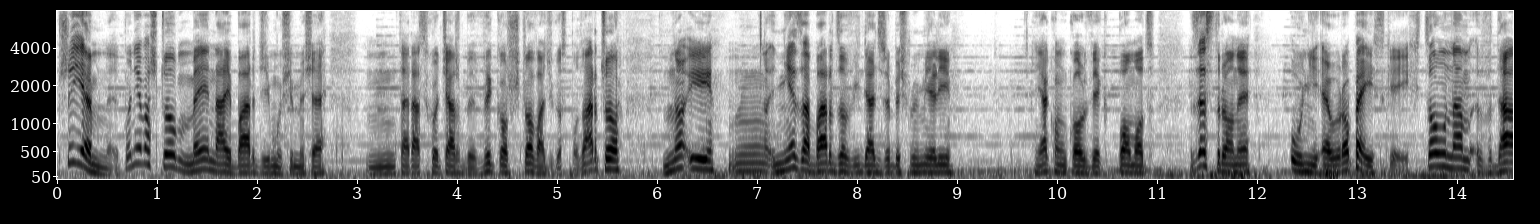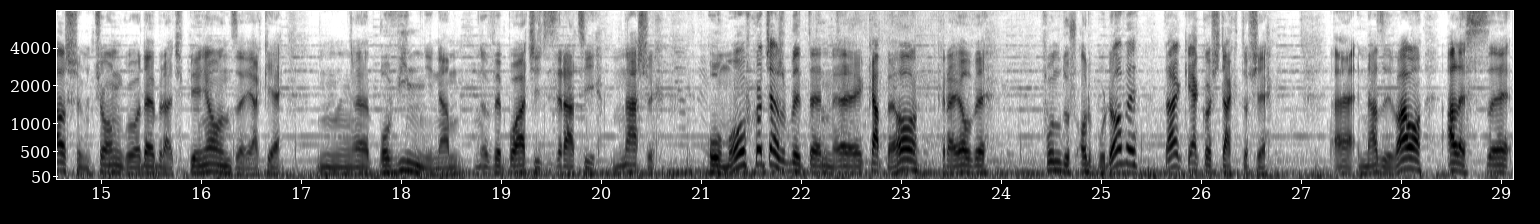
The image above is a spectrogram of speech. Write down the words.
przyjemny, ponieważ to my najbardziej musimy się mm, teraz chociażby wykosztować gospodarczo, no i mm, nie za bardzo widać, żebyśmy mieli jakąkolwiek pomoc ze strony Unii Europejskiej. Chcą nam w dalszym ciągu odebrać pieniądze, jakie mm, e, powinni nam wypłacić z racji naszych umów, chociażby ten e, KPO, Krajowy Fundusz Odbudowy, tak, jakoś tak to się e, nazywało, ale z e,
